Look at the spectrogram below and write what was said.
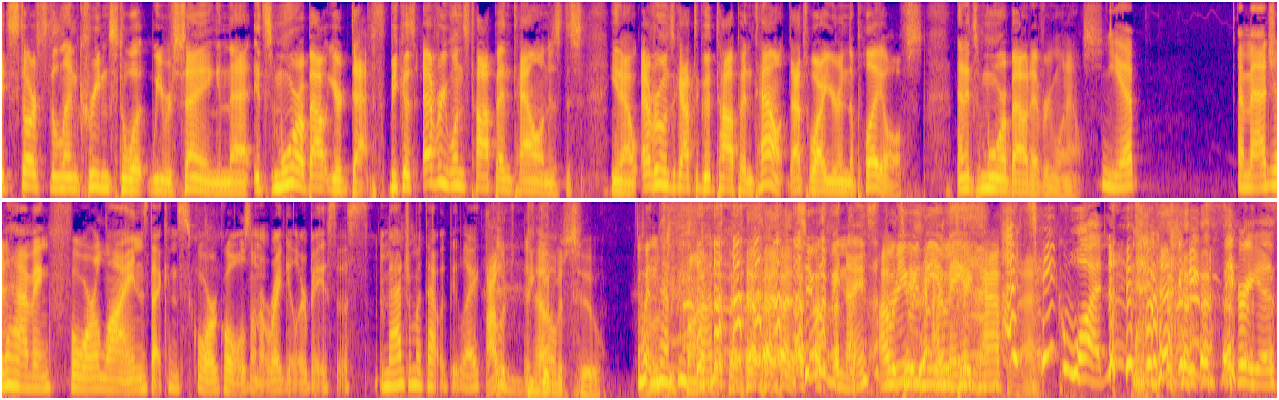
it starts to lend credence to what we were saying in that it's more about your depth because everyone's top end talent is this you know everyone's got the good top end talent that's why you're in the playoffs and it's more about everyone else Yep. Imagine having four lines that can score goals on a regular basis. Imagine what that would be like. I would be good helps. with two Wouldn't That would that be Two would be nice. I would Three take, would be I would amazing. take half of that. Take one. Being serious.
